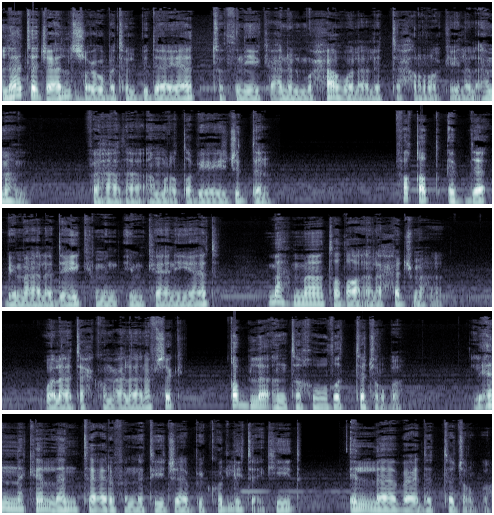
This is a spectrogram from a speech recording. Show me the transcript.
لا تجعل صعوبة البدايات تثنيك عن المحاولة للتحرك إلى الأمام فهذا أمر طبيعي جدا. فقط ابدأ بما لديك من إمكانيات مهما تضاءل حجمها ولا تحكم على نفسك قبل أن تخوض التجربة لأنك لن تعرف النتيجة بكل تأكيد إلا بعد التجربة.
